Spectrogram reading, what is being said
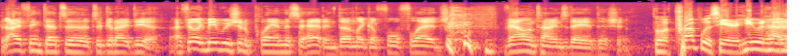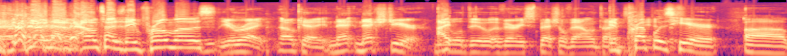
I think that's a it's a good idea. I feel like maybe we should have planned this ahead and done like a full fledged Valentine's Day edition. Well, if Prep was here, he would have he would have Valentine's Day promos. You're right. Okay, ne- next year we I- will do a very special Valentine's. If Prep Day was episode. here, uh,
